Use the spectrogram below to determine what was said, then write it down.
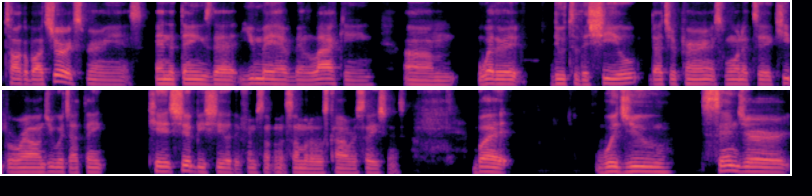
talk about your experience and the things that you may have been lacking, um, whether it due to the shield that your parents wanted to keep around you, which I think kids should be shielded from some, some of those conversations. But would you send your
